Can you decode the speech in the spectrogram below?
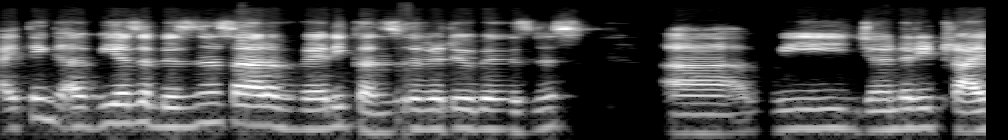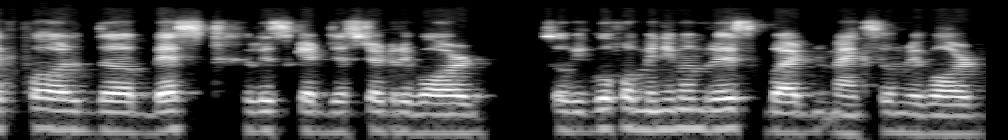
I think uh, we as a business are a very conservative business. uh, we generally try for the best risk adjusted reward so we go for minimum risk but maximum reward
